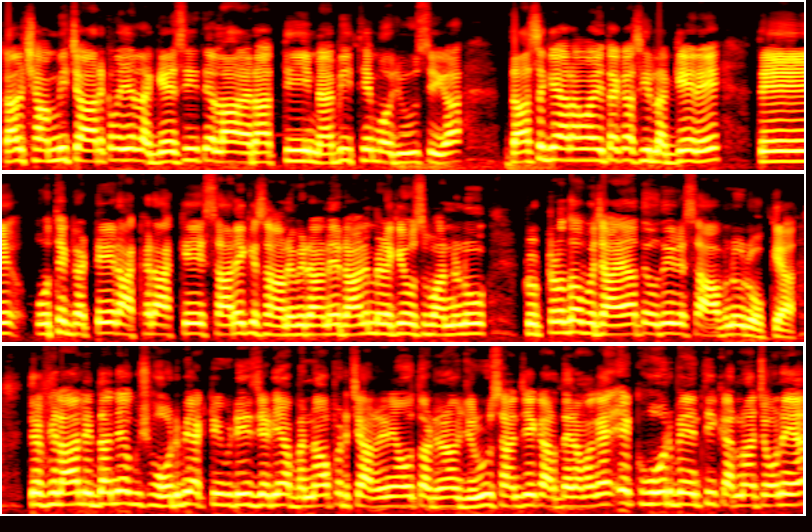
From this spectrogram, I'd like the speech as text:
ਕੱਲ ਸ਼ਾਮੀ 4 ਵਜੇ ਲੱਗੇ ਸੀ ਤੇ ਲਾ- ਰਾਤੀ ਮੈਂ ਵੀ ਇੱਥੇ ਮੌਜੂਦ ਸੀਗਾ। 10 11 ਵਜੇ ਤੱਕ ਅਸੀਂ ਲੱਗੇ ਰਹੇ ਤੇ ਉੱਥੇ ਗੱਟੇ ਰੱਖ ਰੱਖ ਕੇ ਸਾਰੇ ਕਿਸਾਨ ਵੀਰਾਂ ਨੇ ਰਲ ਮਿਲ ਕੇ ਉਸ ਬੰਨ ਨੂੰ ਟੁੱਟਣ ਤੋਂ ਬਚਾਇਆ ਤੇ ਉਹਦੇ ਰਿਸਾਵ ਨੂੰ ਰੋਕਿਆ। ਤੇ ਫਿਲਹਾਲ ਇਦਾਂ ਦੀਆਂ ਕੁਝ ਹੋਰ ਵੀ ਐਕਟੀਵਿਟੀਜ਼ ਜਿਹੜੀਆਂ ਬੰਨਾਂ ਉੱਪਰ ਚੱਲ ਰਹੀਆਂ, ਉਹ ਤੁਹਾਡੇ ਨਾਲ ਜਰੂਰ ਸਾਂਝੇ ਕਰਦੇ ਰਵਾਂਗੇ। ਇੱਕ ਹੋਰ ਬੇਨਤੀ ਕਰਨਾ ਚਾਹੁੰਦੇ ਆ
